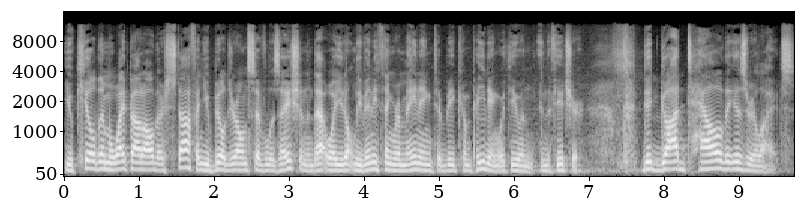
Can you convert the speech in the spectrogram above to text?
you kill them and wipe out all their stuff, and you build your own civilization, and that way you don't leave anything remaining to be competing with you in, in the future. Did God tell the Israelites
